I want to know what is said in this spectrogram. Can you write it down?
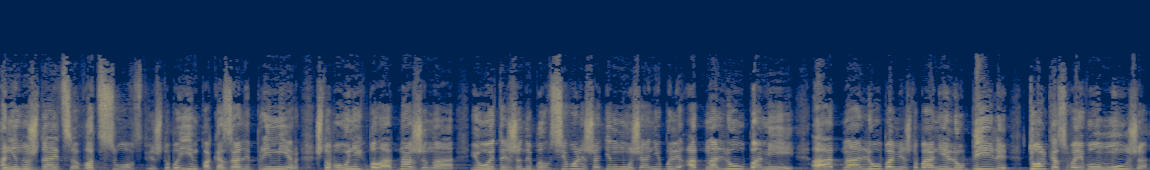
Они нуждаются в отцовстве, чтобы им показали пример, чтобы у них была одна жена, и у этой жены был всего лишь один муж, и они были однолюбами, однолюбами, чтобы они любили только своего мужа,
